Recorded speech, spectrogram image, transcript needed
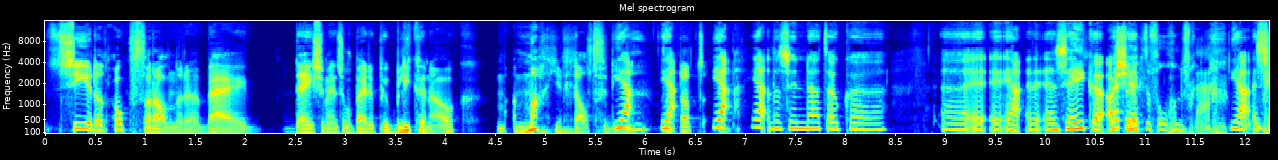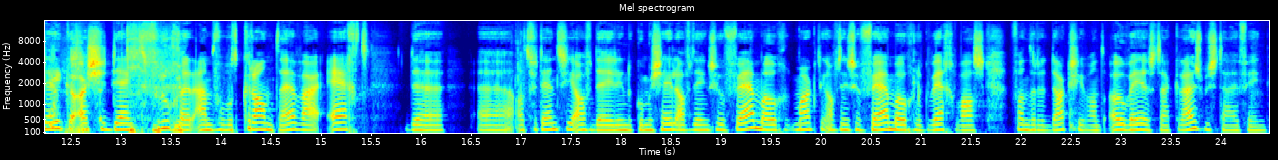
Zie je dat ook veranderen bij deze mensen of bij de publieken ook? Mag je geld verdienen? Ja, ja, dat, ja, ja, dat is inderdaad ook. Uh, uh, ja, en, en, zeker als Letterlijk je. de volgende vraag. Ja, zeker als je denkt vroeger aan bijvoorbeeld kranten, hè, waar echt de uh, advertentieafdeling, de commerciële afdeling, zo ver mogelijk, marketingafdeling, zo ver mogelijk weg was van de redactie. Want oh als daar kruisbestuiving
